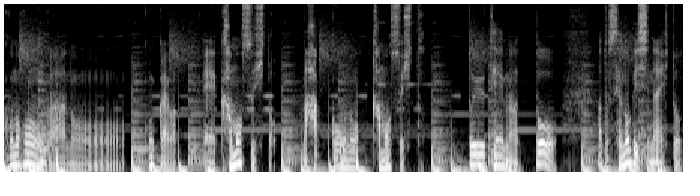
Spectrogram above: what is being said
この本があの今回は、えー、醸す人、まあ、発酵の醸す人。というテーマとあと背伸びしない人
